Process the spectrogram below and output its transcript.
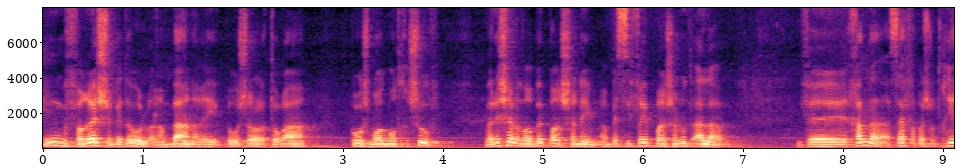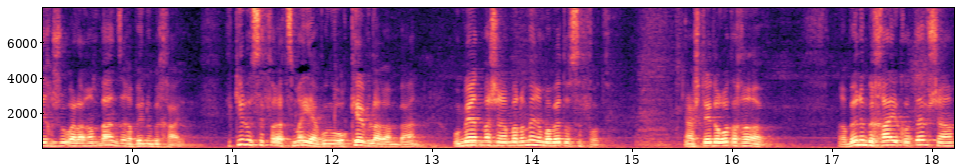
הוא מפרש הגדול, הרמב"ן, הרי פירוש שלו על התורה, פירוש מאוד מאוד חשוב, אבל יש עליו הרבה פרשנים, הרבה ספרי פרשנות עליו, ואחד מהספר הפרשנות הכי חשוב על הרמב"ן זה רבנו בחיי. זה כאילו ספר עצמאי, אבל הוא עוקב לרמב"ן, הוא אומר את מה שהרמב"ן אומר עם הרבה תוספות. היה שתי דורות אחריו. רבנו בחיי כותב שם,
